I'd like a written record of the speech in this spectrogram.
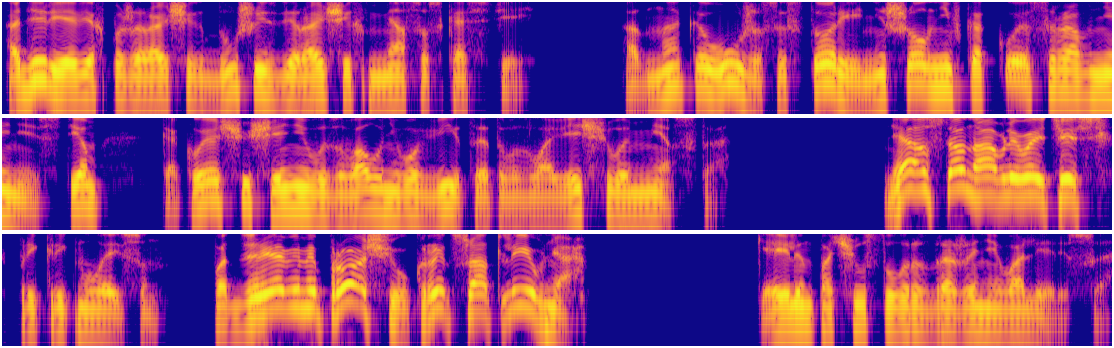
о деревьях, пожирающих души и сдирающих мясо с костей. Однако ужас истории не шел ни в какое сравнение с тем, какое ощущение вызывал у него вид этого зловещего места. «Не останавливайтесь!» — прикрикнул Эйсон. «Под деревьями проще укрыться от ливня!» Кейлин почувствовал раздражение Валериса.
